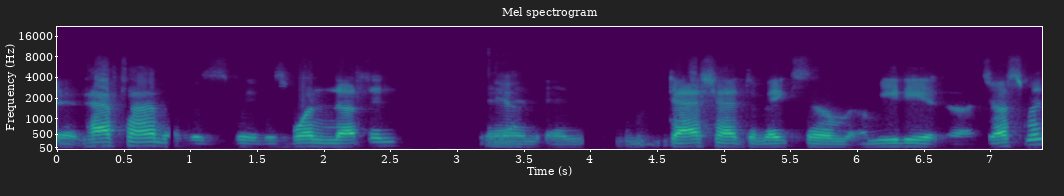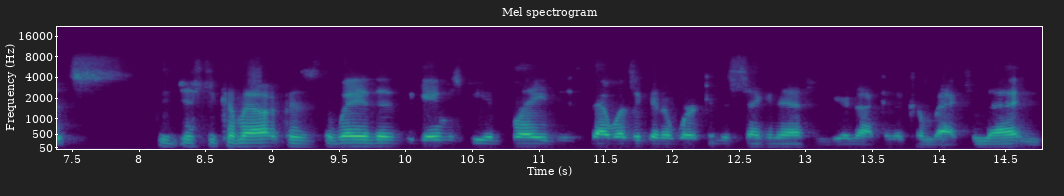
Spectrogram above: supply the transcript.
at halftime, it was it was one nothing, and yeah. and Dash had to make some immediate adjustments to, just to come out because the way that the game was being played, that wasn't going to work in the second half, and you're not going to come back from that, and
